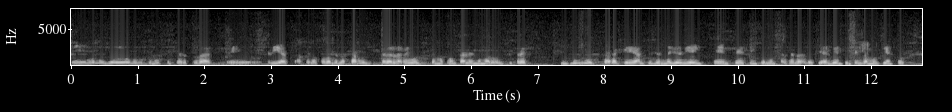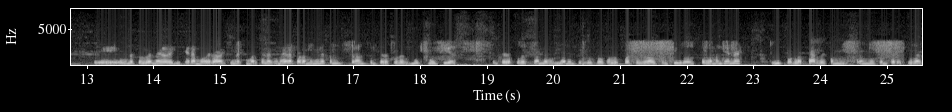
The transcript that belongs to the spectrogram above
Eh, bueno, yo vamos a tener temperaturas eh, frías hasta las horas de la tarde, espera el arribo del sistema frontal el número 23 incluso para que antes del mediodía empiece a incrementarse la velocidad del viento y tengamos vientos, eh, una tormenera de ligera moderada aquí en la comarca lagunera. Para mañana estamos esperando temperaturas muy, muy frías, temperaturas que van a rondar entre los 2 a los 4 grados centígrados por la mañana y por la tarde estamos esperando temperaturas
